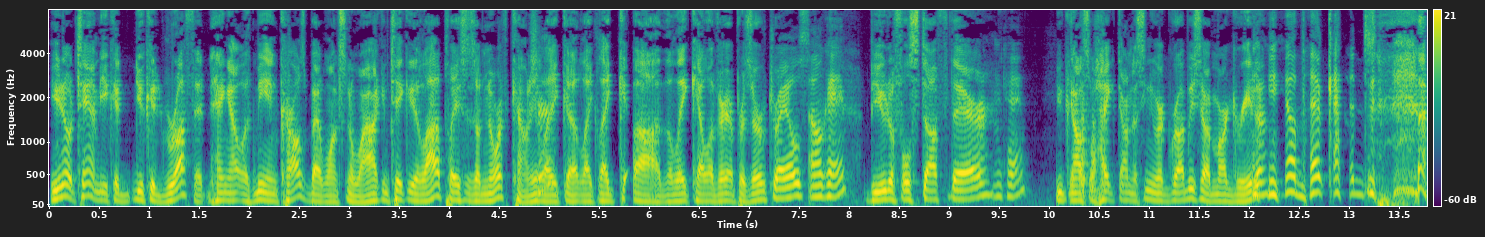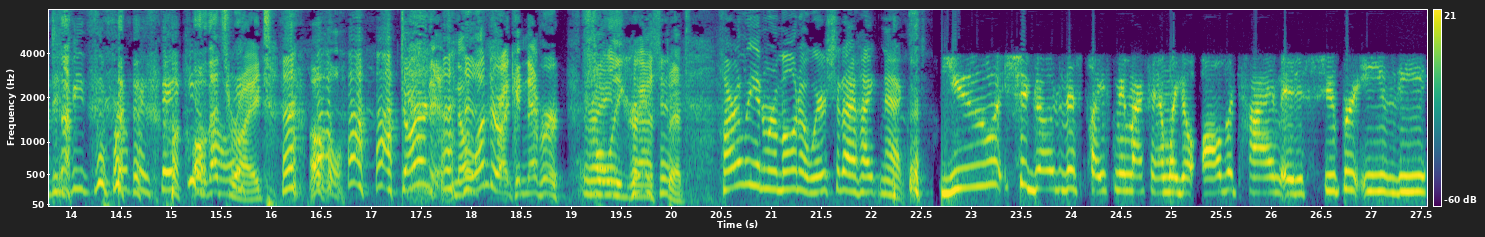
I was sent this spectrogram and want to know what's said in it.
You know, Tam, you could you could rough it and hang out with me in Carlsbad once in a while. I can take you to a lot of places on North County, like uh, like like uh, the Lake Calavera Preserve Trails. Okay. Beautiful stuff there. Okay. You can also hike down to Senor Grubby's have a margarita. You know, that kind of de- defeats the purpose. Thank you. oh, that's Holly. right. Oh, darn it! No wonder I can never fully Right. grasp it. Harley and Ramona, where should I hike next? You should go to this place. Me and my family go all the time. It is super easy.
